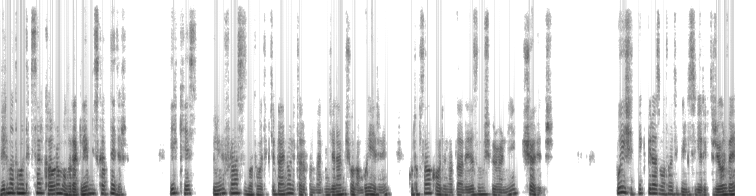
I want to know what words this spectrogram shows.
Bir matematiksel kavram olarak lemniskat nedir? İlk kez ünlü Fransız matematikçi Bernoulli tarafından incelenmiş olan bu eğrinin kutupsal koordinatlarla yazılmış bir örneği şöyledir. Bu eşitlik biraz matematik bilgisi gerektiriyor ve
